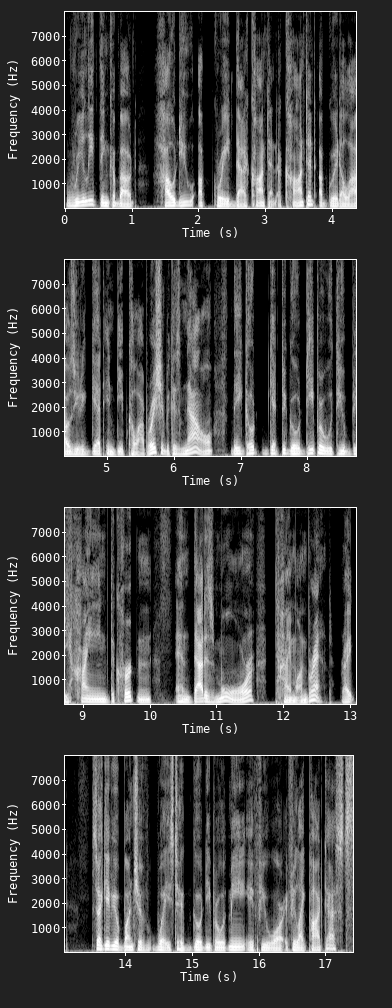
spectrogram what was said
really think about how do you upgrade that content? A content upgrade allows you to get in deep collaboration because now they go get to go deeper with you behind the curtain, and that is more time on brand, right? So I gave you a bunch of ways to go deeper with me if you are if you like podcasts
